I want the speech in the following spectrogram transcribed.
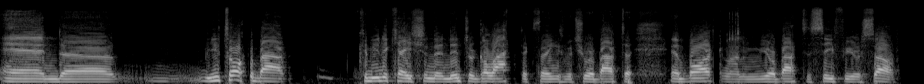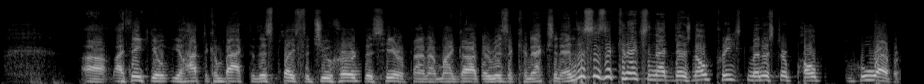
And uh, you talk about communication and intergalactic things which you're about to embark on and you're about to see for yourself. Uh, I think you'll, you'll have to come back to this place that you heard this here and found out, my God, there is a connection. And this is a connection that there's no priest, minister, pope, whoever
